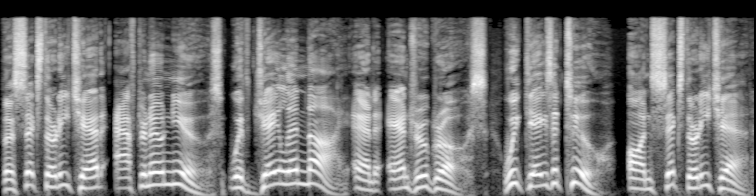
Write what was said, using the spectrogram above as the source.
The 630 CHED Afternoon News with Jaylen Nye and Andrew Gross. Weekdays at 2 on 630 CHED.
